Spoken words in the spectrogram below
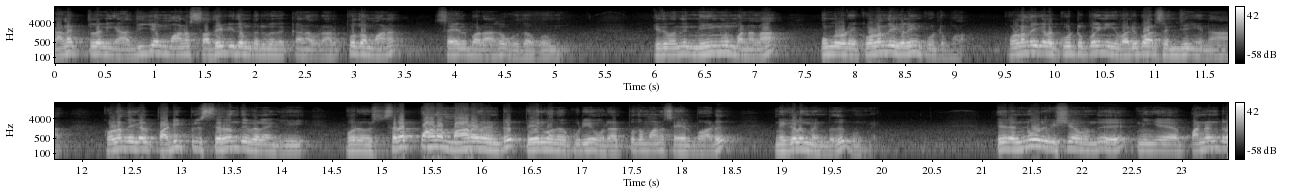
கணக்கில் நீங்கள் அதிகமான சதவீதம் பெறுவதற்கான ஒரு அற்புதமான செயல்பாடாக உதவும். இது வந்து நீங்களும் பண்ணலாம். உங்களுடைய குழந்தைகளையும் கூட்டு போகலாம். குழந்தைகளை கூட்டு போய் நீங்கள் வழிபாடு செஞ்சீங்கன்னா குழந்தைகள் படிப்பில் சிறந்து விளங்கி ஒரு சிறப்பான மாணவன் என்று பேர் வாங்கக்கூடிய ஒரு அற்புதமான செயல்பாடு நிகழும் என்பது உண்மை. இதில் இன்னொரு விஷயம் வந்து நீங்கள் பன்னெண்டு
